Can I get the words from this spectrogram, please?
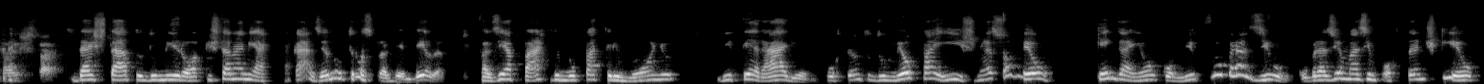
da estátua. da estátua do Miró, que está na minha casa. Eu não trouxe para vendê-la, fazia parte do meu patrimônio literário, portanto, do meu país, não é só meu. Quem ganhou comigo foi o Brasil. O Brasil é mais importante que eu.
